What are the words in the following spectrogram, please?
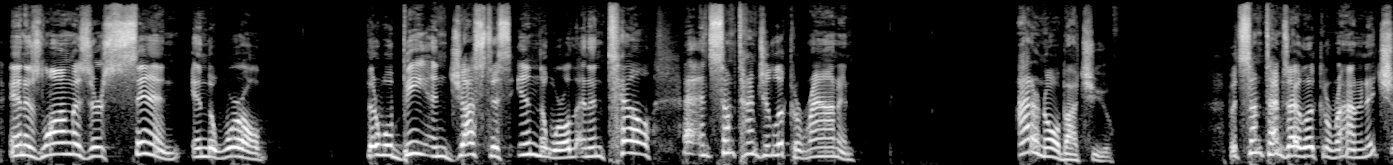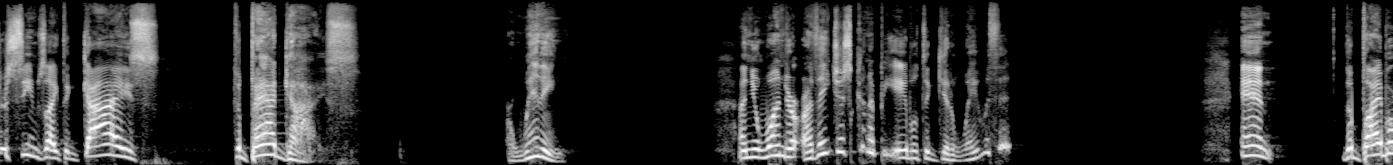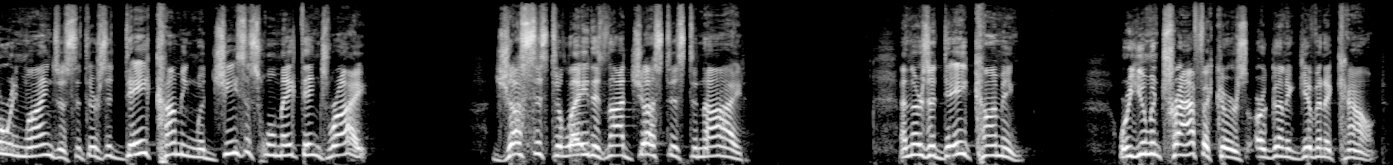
And as long as there's sin in the world, there will be injustice in the world. And until, and sometimes you look around and I don't know about you, but sometimes I look around and it sure seems like the guys, the bad guys, are winning. And you wonder, are they just going to be able to get away with it? And the Bible reminds us that there's a day coming when Jesus will make things right. Justice delayed is not justice denied. And there's a day coming where human traffickers are going to give an account,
